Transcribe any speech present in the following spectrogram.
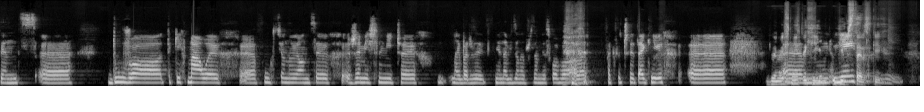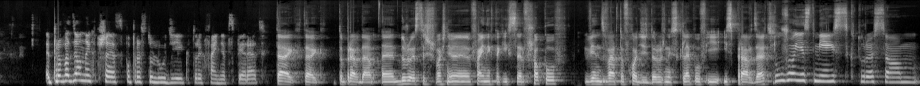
więc e, dużo takich małych, e, funkcjonujących, rzemieślniczych, najbardziej nienawidzone przeze mnie słowo, ale faktycznie takich e, rzemieślniczych i hipsterskich prowadzonych przez po prostu ludzi, których fajnie wspierać. Tak, tak, to prawda. E, dużo jest też właśnie fajnych takich surf shopów, więc warto wchodzić do różnych sklepów i, i sprawdzać. Dużo jest miejsc, które są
